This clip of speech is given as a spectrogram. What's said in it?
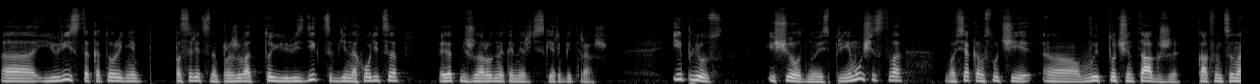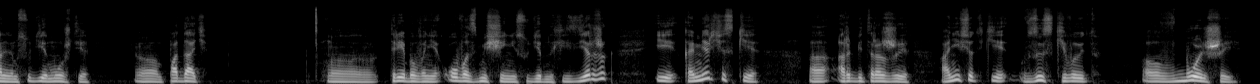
а, юриста, который непосредственно проживает в той юрисдикции, где находится этот международный коммерческий арбитраж. И плюс еще одно есть преимущество. Во всяком случае, вы точно так же, как в национальном суде, можете подать э, требования о возмещении судебных издержек, и коммерческие э, арбитражи, они все-таки взыскивают э, в большей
